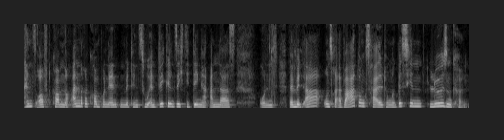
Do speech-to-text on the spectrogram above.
Ganz oft kommen noch andere Komponenten mit hinzu, entwickeln sich die Dinge anders. Und wenn wir da unsere Erwartungshaltung ein bisschen lösen können,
